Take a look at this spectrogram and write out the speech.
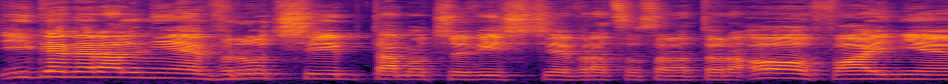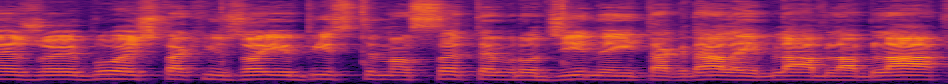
I generalnie wróci, tam oczywiście wraca Salvatora, o fajnie, że byłeś takim zajebistym asetem rodziny i tak dalej, bla bla bla.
